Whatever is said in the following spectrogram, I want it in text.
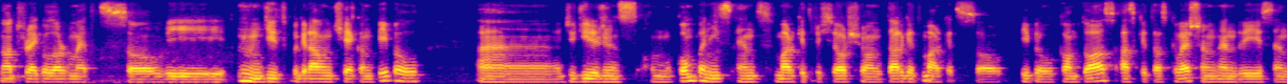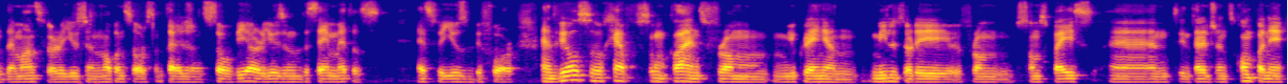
not regular methods. So we did background check on people, due diligence on companies and market research on target markets. So people come to us, ask it us question, and we send them answer using open source intelligence. So we are using the same methods as we used before. And we also have some clients from Ukrainian military, from some space and intelligence company,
